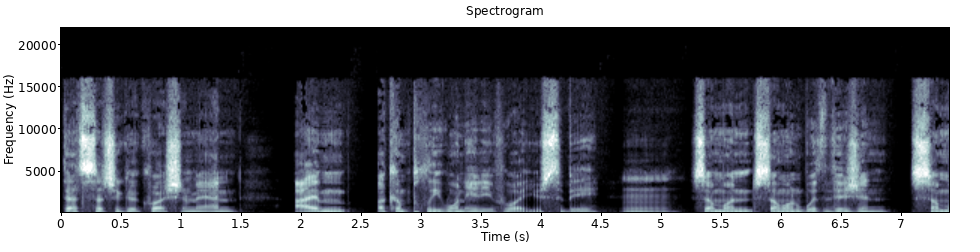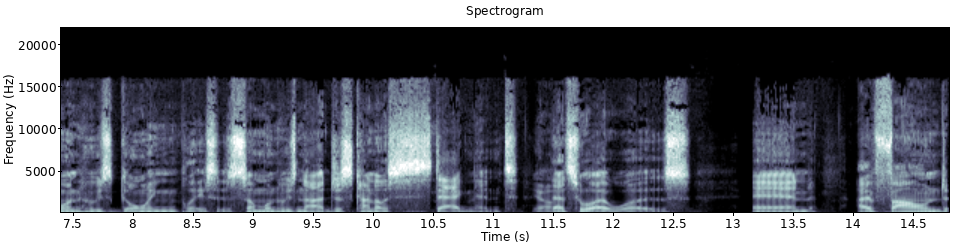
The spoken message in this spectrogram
That's such a good question, man. I'm a complete 180 of who I used to be. Mm, Someone someone with vision, someone who's going places, someone who's not just kind of stagnant. Yeah. That's who I was. And I've found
